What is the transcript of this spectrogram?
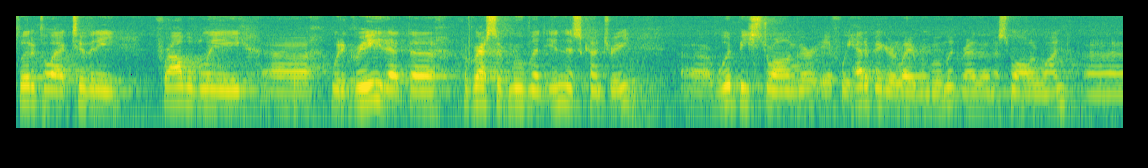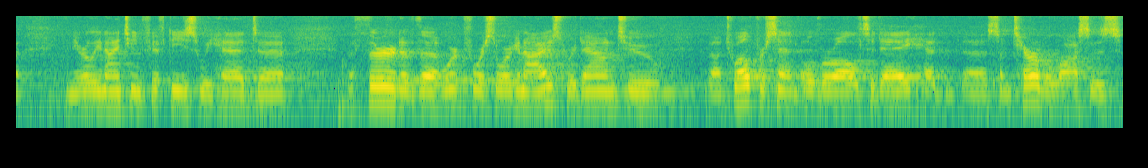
political activity, probably uh, would agree that the progressive movement in this country uh, would be stronger if we had a bigger labor movement rather than a smaller one. Uh, in the early 1950s, we had uh, a third of the workforce organized. We're down to about 12% overall today. Had uh, some terrible losses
